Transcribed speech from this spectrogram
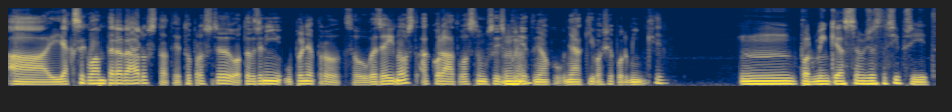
A jak se k vám teda dá dostat? Je to prostě otevřený úplně pro celou veřejnost, akorát vlastně musí splnit mm-hmm. nějakou, nějaký vaše podmínky? Mm, podmínky asi že stačí přijít.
